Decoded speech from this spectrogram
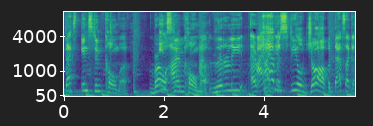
that's instant coma. bro, instant I'm coma. I- literally. Every, I have can, a steel jaw, but that's like a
